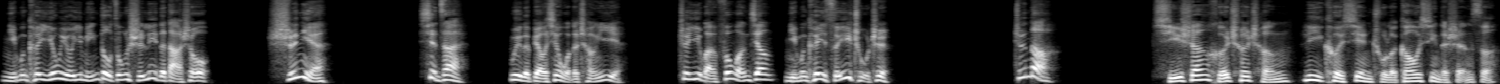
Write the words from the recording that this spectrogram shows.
你们可以拥有一名斗宗实力的大收，十年。现在为了表现我的诚意，这一碗蜂王浆你们可以随意处置。真的？岐山和车程立刻现出了高兴的神色。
